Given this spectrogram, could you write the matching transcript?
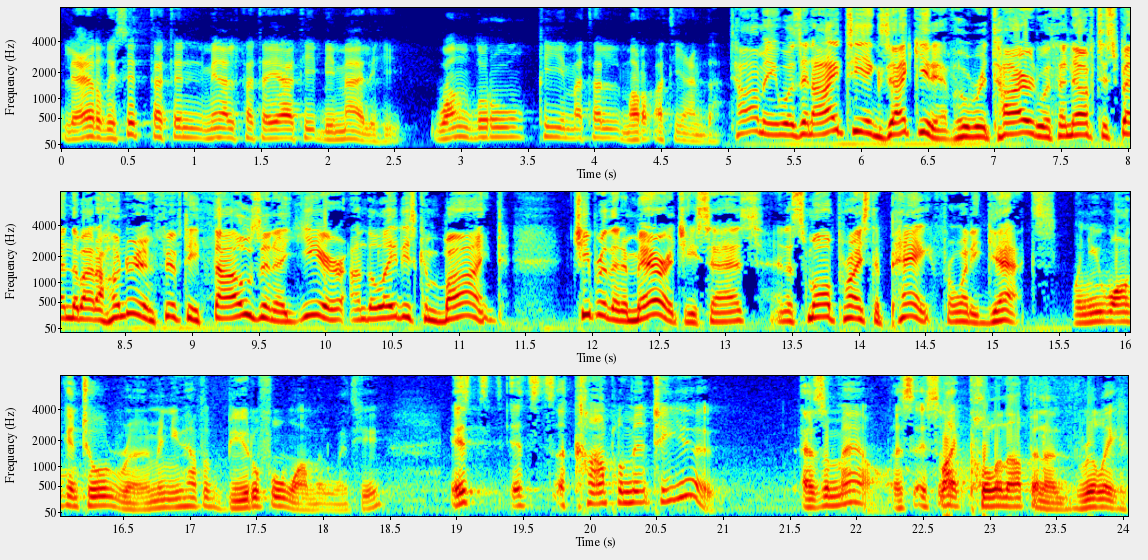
لعرض ستة من الفتيات بماله وانظروا قيمة المرأة عنده. Tommy was an IT executive who retired with enough to spend about 150,000 a year on the ladies combined. Cheaper than a marriage, he says, and a small price to pay for what he gets. When you walk into a room and you have a beautiful woman with you, it's, it's a compliment to you as a male. It's, it's like pulling up in a really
